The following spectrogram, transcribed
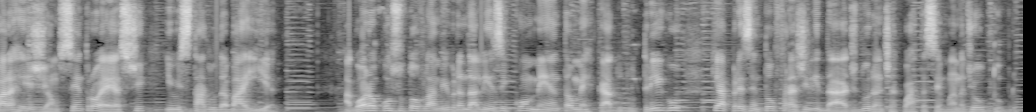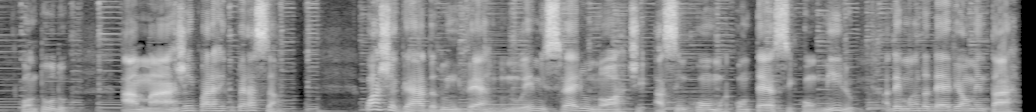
para a região centro-oeste e o estado da Bahia. Agora o consultor Vlamir Brandalize comenta o mercado do trigo, que apresentou fragilidade durante a quarta semana de outubro. Contudo, há margem para recuperação. Com a chegada do inverno no hemisfério norte, assim como acontece com o milho, a demanda deve aumentar.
